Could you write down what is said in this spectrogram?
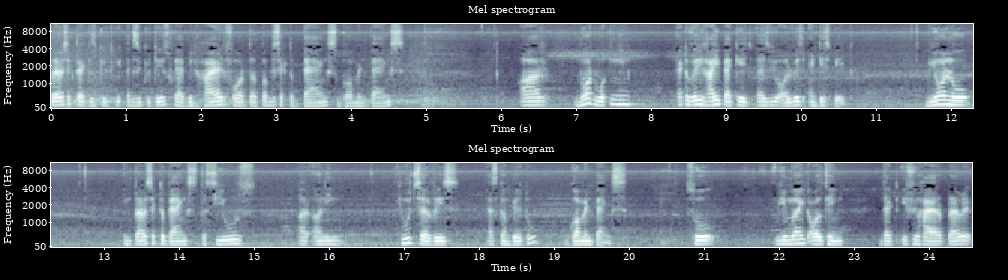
private sector executives who have been hired for the public sector banks, government banks, are not working in at a very high package as we always anticipate. We all know in private sector banks the CEOs are earning huge salaries as compared to government banks. So we might all think that if you hire private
